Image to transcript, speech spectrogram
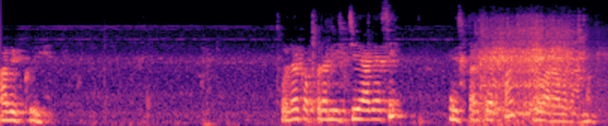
ਆ ਵੇਖੋ ਜੀ ਥੋੜਾ ਕੱਪੜਾ ਨੀਚੇ ਆ ਗਿਆ ਸੀ ਇਸ ਕਰਕੇ ਆਪਾਂ ਦੁਬਾਰਾ ਲਗਾਵਾਂਗੇ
